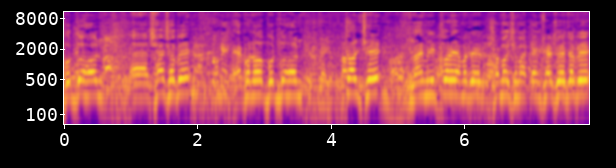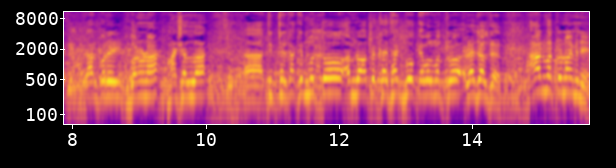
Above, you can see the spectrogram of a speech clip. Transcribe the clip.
ভোট গ্রহণ আহ, শেষ হবে। এখনও ভোটগ্রহণ চলছে। নয় মিনিট পরে আমাদের সময়সীমা টাইম শেষ হয়ে যাবে। তারপরে গণনা মাসাল্লাহ তীর্থের কাকের মতো আমরা অপেক্ষায় থাকব কেবলমাত্র রেজাল্টের। আর মাত্র নয় মিনিট।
